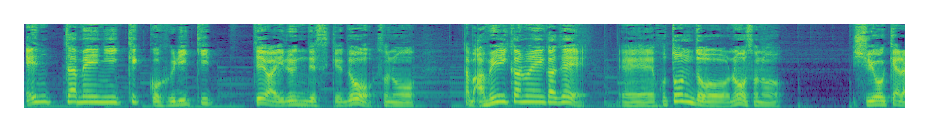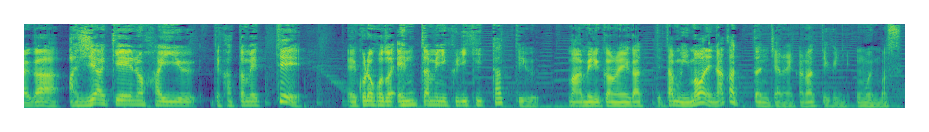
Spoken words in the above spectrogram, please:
エンタメに結構振り切ってはいるんですけど、その、多分アメリカの映画で、えー、ほとんどのその主要キャラがアジア系の俳優で固めて、えー、これほどエンタメに振り切ったっていう、まあアメリカの映画って多分今までなかったんじゃないかなっていうふうに思います。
